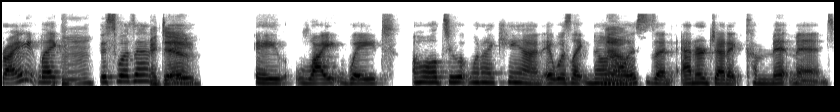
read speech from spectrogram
right like mm-hmm. this wasn't I did. A, a lightweight, oh, I'll do it when I can. It was like, no, no, no this is an energetic commitment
